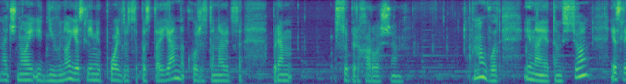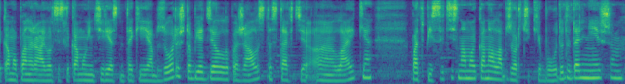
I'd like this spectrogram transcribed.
Ночной и дневной. Если ими пользоваться постоянно, кожа становится прям супер хорошая. Ну вот, и на этом все. Если кому понравилось, если кому интересны такие обзоры, чтобы я делала, пожалуйста, ставьте э, лайки, подписывайтесь на мой канал, обзорчики будут в дальнейшем.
